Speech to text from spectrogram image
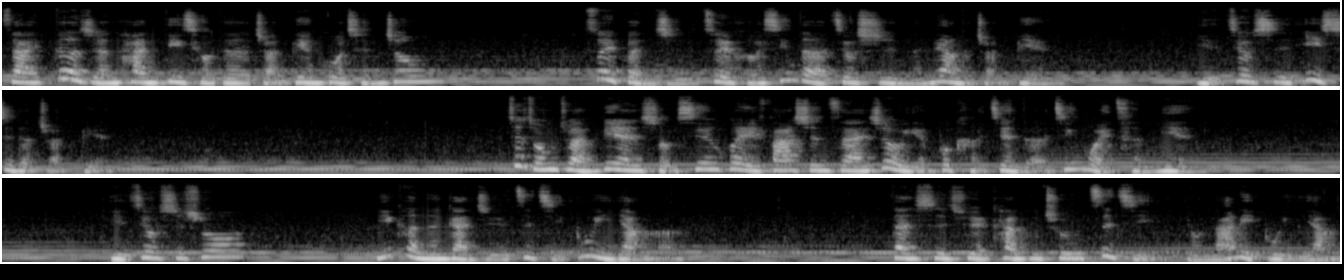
在个人和地球的转变过程中，最本质、最核心的就是能量的转变，也就是意识的转变。这种转变首先会发生在肉眼不可见的经纬层面，也就是说，你可能感觉自己不一样了，但是却看不出自己有哪里不一样。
